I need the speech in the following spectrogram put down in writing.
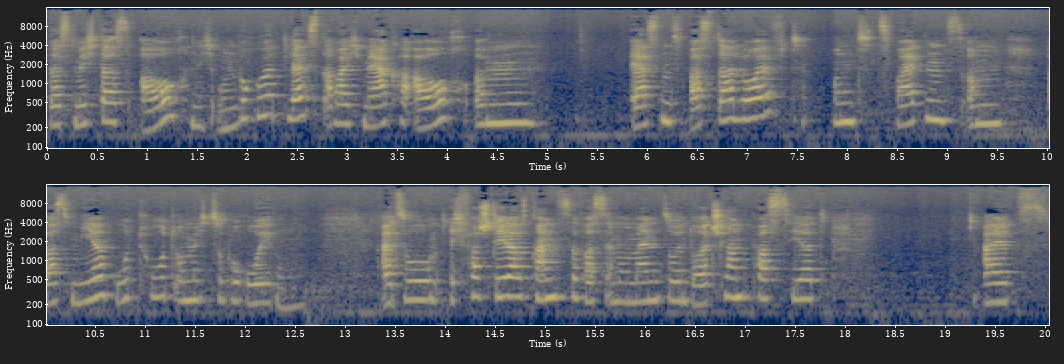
dass mich das auch nicht unberührt lässt, aber ich merke auch, ähm, erstens, was da läuft und zweitens, ähm, was mir gut tut, um mich zu beruhigen. Also ich verstehe das Ganze, was im Moment so in Deutschland passiert, als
